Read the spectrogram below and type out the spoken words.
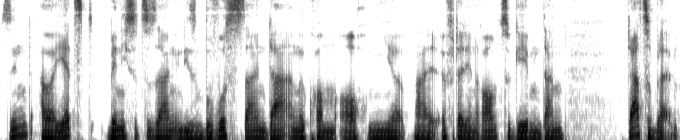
sind. Aber jetzt bin ich sozusagen in diesem Bewusstsein da angekommen, auch mir mal öfter den Raum zu geben, dann da zu bleiben,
